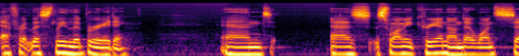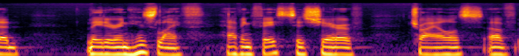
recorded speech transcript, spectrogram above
effortlessly liberating. And as Swami Kriyananda once said later in his life, having faced his share of trials, of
